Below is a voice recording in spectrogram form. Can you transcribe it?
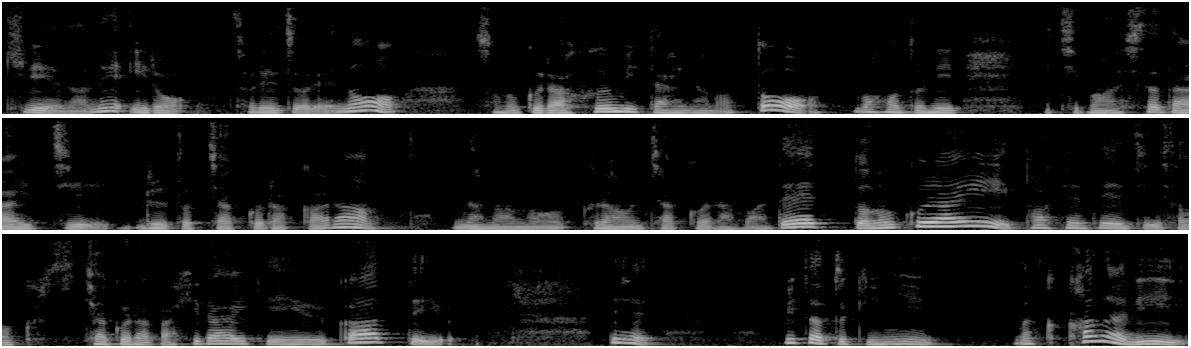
きれいなね色それぞれのそのグラフみたいなのと、まあ、本当に一番下第1ルートチャクラから7のクラウンチャクラまでどのくらいパーセンテージそのチャクラが開いているかっていう。で見た時になんかかなり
